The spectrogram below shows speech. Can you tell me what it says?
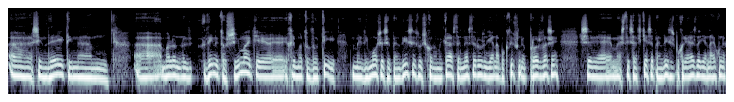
ε, συνδέει την, ε, μάλλον δίνει το σήμα και χρηματοδοτεί με δημόσιες επενδύσεις τους οικονομικά ασθενέστερους για να αποκτήσουν πρόσβαση σε, στις αρχικές επενδύσεις που χρειάζεται για να έχουν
